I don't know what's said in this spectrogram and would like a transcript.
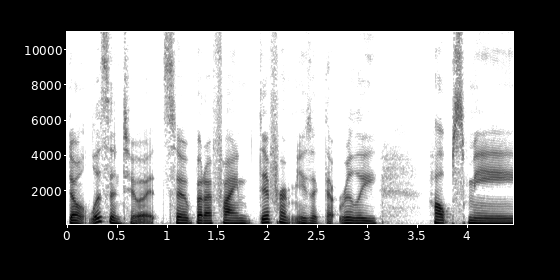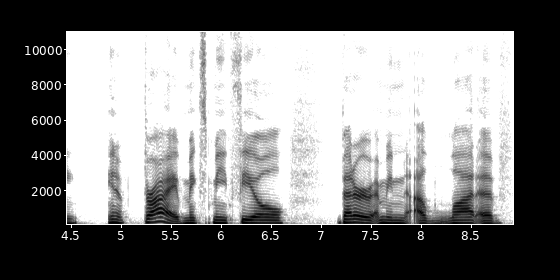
don't listen to it. So, but I find different music that really helps me, you know, thrive, makes me feel better. I mean, a lot of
